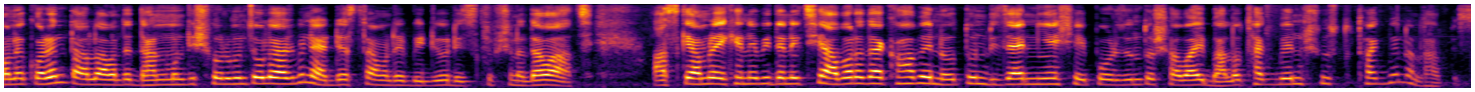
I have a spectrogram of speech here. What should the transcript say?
মনে করেন, তাহলে আমাদের ধানমন্ডি শোরুমে চলে আসবেন। অ্যাড্রেসটা আমাদের ভিডিও ডিসক্রিপশনে দেওয়া আছে। আজকে আমরা এখানে বিদায় নিচ্ছি। আবারও দেখা হবে নতুন ডিজাইন নিয়ে। সেই পর্যন্ত সবাই ভালো থাকবেন, সুস্থ থাকবেন। আল্লাহ হাফিজ।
